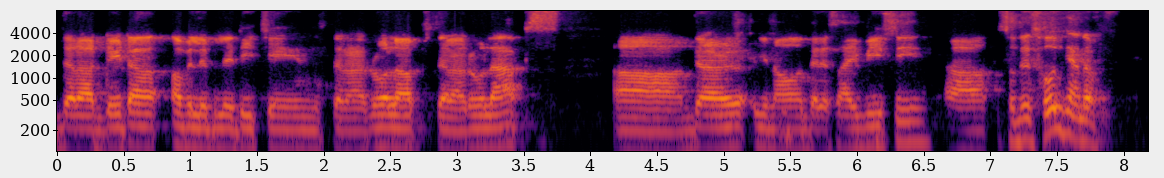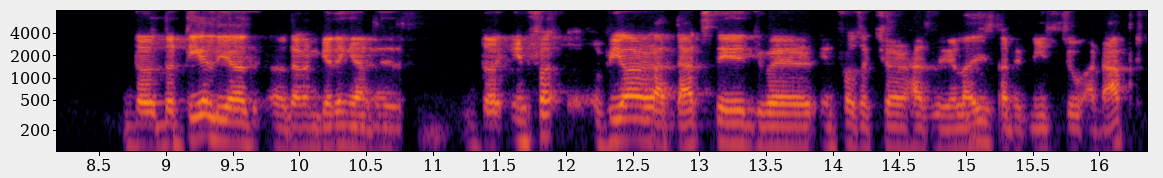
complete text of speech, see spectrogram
there are data availability chains, there are rollups, there are rollups, uh, there, you know, there is IBC. Uh, so this whole kind of the the here uh, that I'm getting at is the infra. We are at that stage where infrastructure has realized that it needs to adapt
